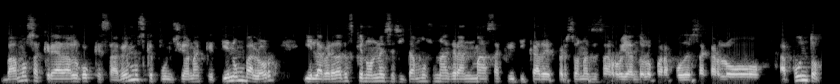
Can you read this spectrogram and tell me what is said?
vamos a crear algo que sabemos que funciona, que tiene un valor y la verdad es que no necesitamos una gran masa crítica de personas desarrollándolo para poder sacarlo a punto.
